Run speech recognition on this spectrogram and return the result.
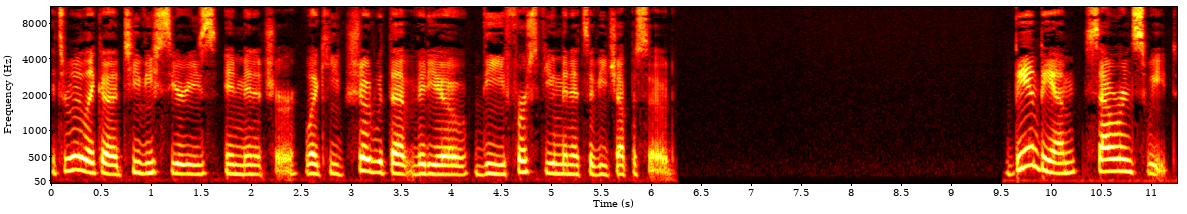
It's really like a TV series in miniature, like he showed with that video the first few minutes of each episode. Bam Bam, Sour and Sweet.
